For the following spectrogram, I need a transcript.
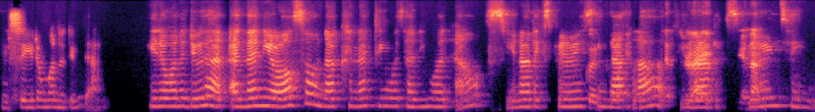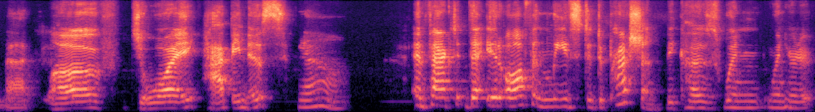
And so you don't want to do that. You don't want to do that. And then you're also not connecting with anyone else. You're not experiencing that love. That's you're right. not experiencing you're not that. Love joy happiness. Yeah in fact that it often leads to depression because when when you're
